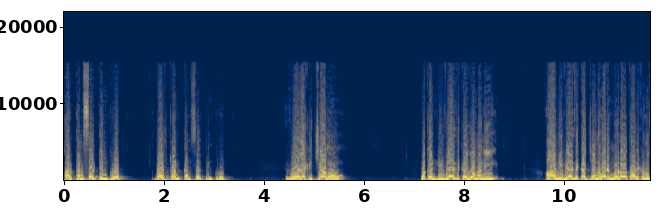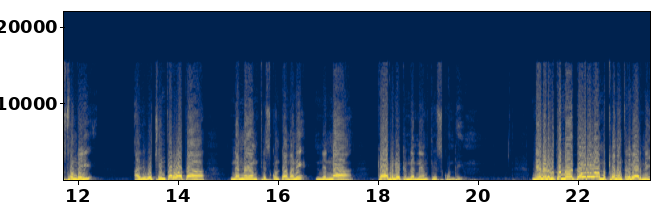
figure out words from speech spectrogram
or consulting group Boston consulting group వీళ్ళకి ఇచ్చాము ఒక నివేదిక ఇవ్వమని. ఆ నివేదిక జనవరి మూడవ తారీఖున వస్తుంది. అది వచ్చిన తర్వాత నిర్ణయం తీసుకుంటామని నిన్న కేబినెట్ నిర్ణయం తీసుకుంది. నేను అడుగుతున్న గౌరవ ముఖ్యమంత్రి గారిని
